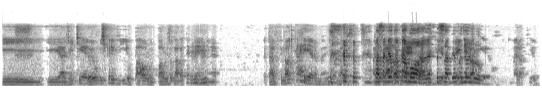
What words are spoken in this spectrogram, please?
E, e, a gente, eu me inscrevi, o Paulo, o Paulo jogava até bem, uhum. né? Eu estava no final de carreira, mas. Mas, mas, mas sabia tocar bem, bola, né? Sabia fazer o jogo. Eu, muito melhor que eu.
